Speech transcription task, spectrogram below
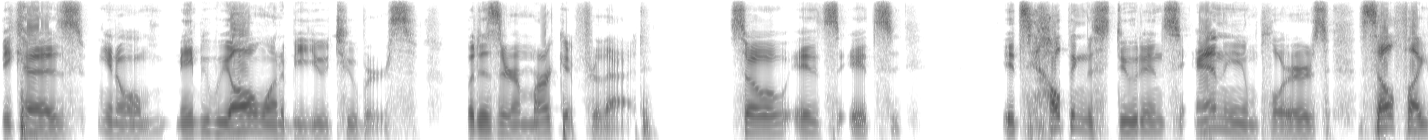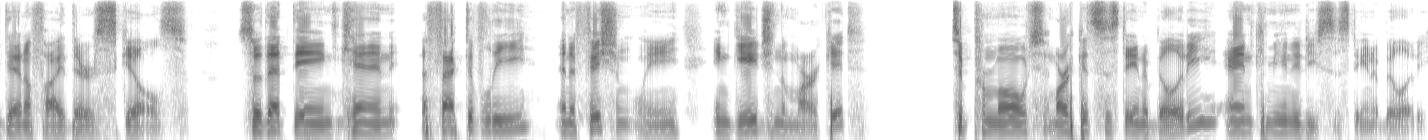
because you know maybe we all want to be YouTubers, but is there a market for that? So it's it's it's helping the students and the employers self-identify their skills so that they can effectively and efficiently engage in the market to promote market sustainability and community sustainability.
